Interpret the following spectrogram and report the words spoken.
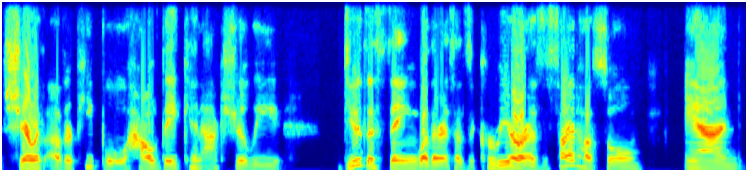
share with other people how they can actually do this thing, whether it's as a career or as a side hustle, and,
